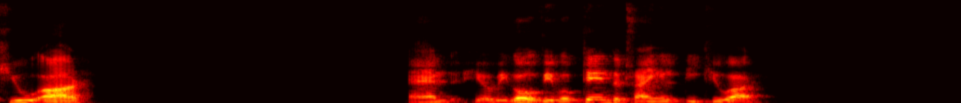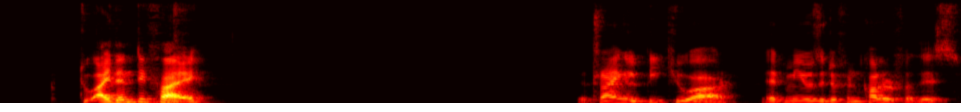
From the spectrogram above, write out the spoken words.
QR and here we go. We've obtained the triangle PQR. To identify the triangle PQR, let me use a different color for this.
